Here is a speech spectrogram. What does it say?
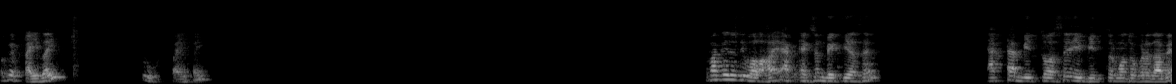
okay pi by two pi by তোমাকে যদি বলা হয়, এক- একজন ব্যক্তি আছে, একটা বৃত্ত আছে, এই বৃত্তর মতো করে যাবে।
